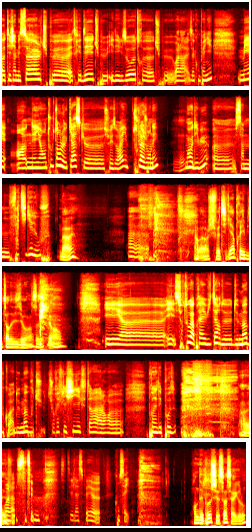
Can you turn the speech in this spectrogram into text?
tu t'es jamais seul, tu peux être aidé, tu peux aider les autres, tu peux voilà, les accompagner. Mais en ayant tout le temps le casque sur les oreilles, toute la journée, mhm. moi au début, ça me fatiguait de ouf. Bah ouais. Ah bah, je suis fatigué après 8 heures de visio, hein, ça c'est sûr. Hein. Et, euh, et, surtout après 8 heures de, de, mob, quoi, de mob où tu, tu réfléchis, etc. Alors, euh, prenez des pauses. Ah voilà, c'était l'aspect euh, conseil. Prendre des pauses chez soi, c'est rigolo.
